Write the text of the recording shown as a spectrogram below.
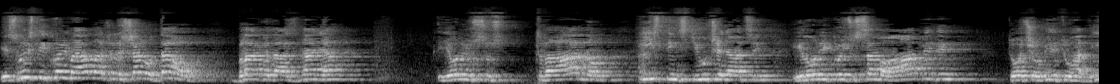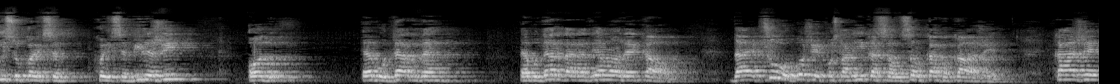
Jesu isti kojima je Allah Đelešanu dao blagoda znanja i oni su stvarno istinski učenjaci ili oni koji su samo abidi, to ćemo vidjeti u hadisu se, koji se bilježi od Ebu Darda. Ebu Darda radijalno rekao da je čuo Božje poslanika sa sam kako kaže. Kaže,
